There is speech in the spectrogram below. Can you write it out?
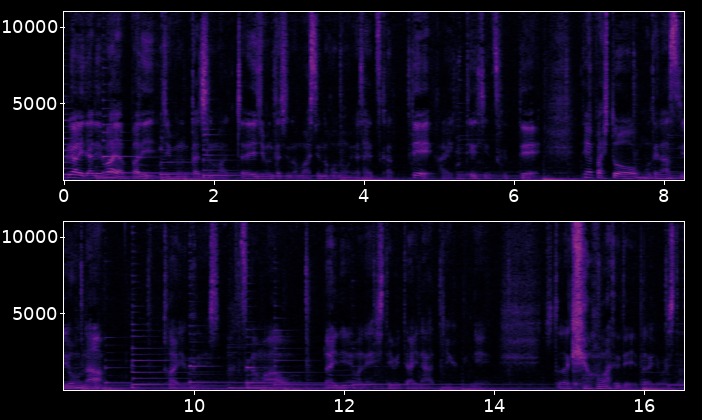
ぐらいであればやっぱり自分たちの抹茶で自分たちの回しの方の野菜使って回転心作ってでやっぱ人をもてなすような会をね初釜を来年はねしてみたいなっていうとだけ思わせていただきました。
